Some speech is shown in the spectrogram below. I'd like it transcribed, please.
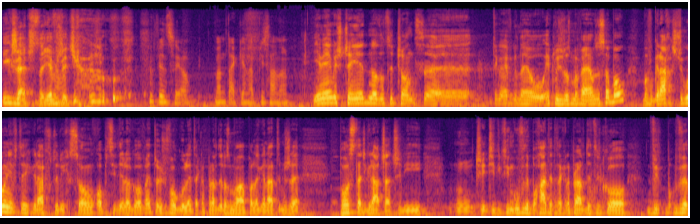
ich rzecz, co nie, w No. życiu. Więc ja mam takie napisane. Ja miałem jeszcze jedno dotyczące tego, jak wyglądają, jak ludzie rozmawiają ze sobą, bo w grach, szczególnie w tych grach, w których są opcje dialogowe, to już w ogóle tak naprawdę rozmowa polega na tym, że postać gracza, czyli, mm, czyli, czyli ten główny bohater tak naprawdę tylko wy, wy,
